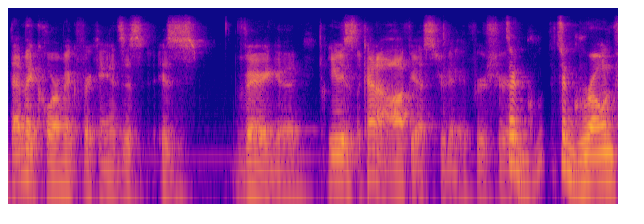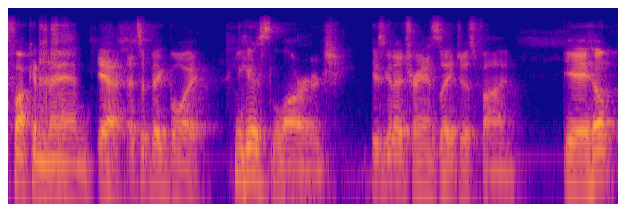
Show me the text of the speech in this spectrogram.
that McCormack for Kansas is very good. He was kind of off yesterday for sure. it's a it's a grown fucking man. yeah, it's a big boy. He is large. He's gonna translate just fine. Yeah, he'll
